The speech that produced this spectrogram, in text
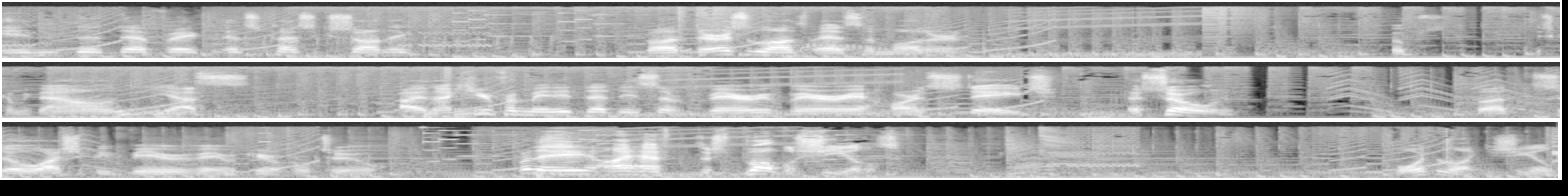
in the Egg as classic Sonic, but there's a lot as a modern. Oops, it's coming down. Yes, and I hear from many that it's a very very hard stage, a zone. But so I should be very very careful too. But hey, I have this bubble shield. Than like a shield.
